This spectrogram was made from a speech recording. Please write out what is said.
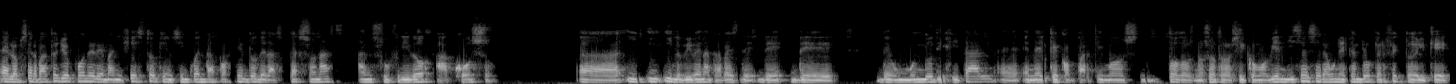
el observatorio pone de manifiesto que un 50% de las personas han sufrido acoso uh, y, lo viven a través de, de un mundo digital eh, en el que compartimos todos nosotros. Y como bien dices, era un ejemplo perfecto el que,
